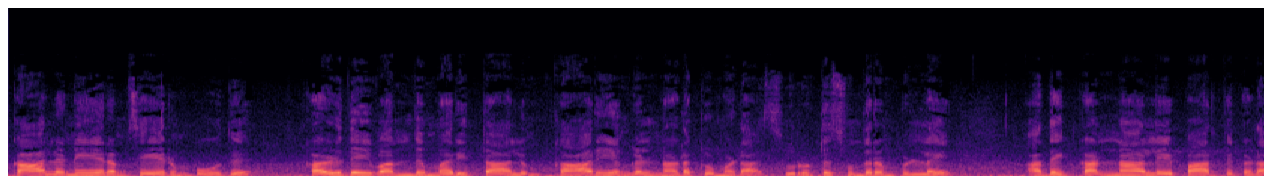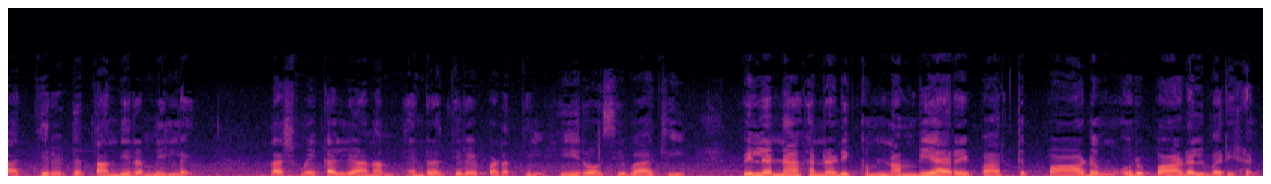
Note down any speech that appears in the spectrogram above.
கால நேரம் சேரும்போது கழுதை வந்து மறித்தாலும் காரியங்கள் நடக்குமடா சுருட்டு சுந்தரம் பிள்ளை. அதை கண்ணாலே பார்த்துக்கடா திருட்டு தந்திரம் இல்லை. லக்ஷ்மி கல்யாணம் என்ற திரைப்படத்தில் ஹீரோ சிவாஜி வில்லனாக நடிக்கும் நம்பியாரை பார்த்து பாடும் ஒரு பாடல் வரிகள்.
